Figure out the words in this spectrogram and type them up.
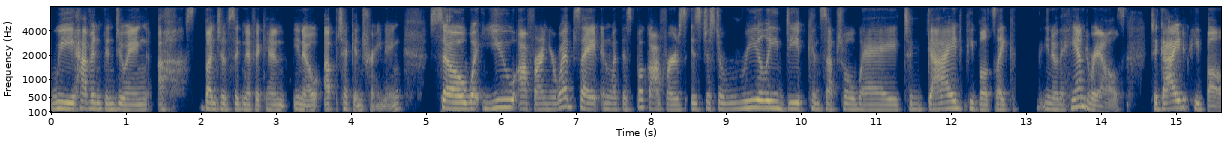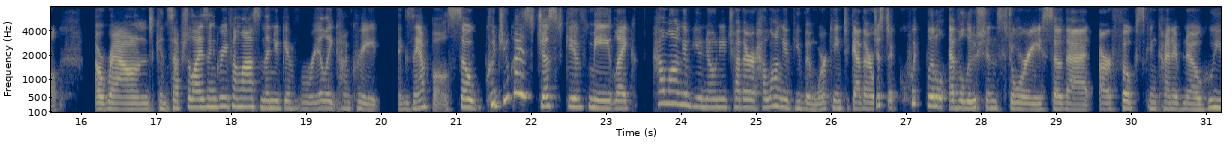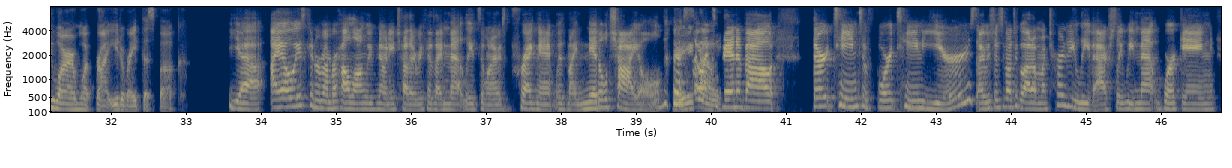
we haven't been doing a bunch of significant, you know, uptick in training. So what you offer on your website and what this book offers is just a really deep conceptual way to guide people. It's like, you know, the handrails to guide people around conceptualizing grief and loss and then you give really concrete examples. So could you guys just give me like how long have you known each other? How long have you been working together? Just a quick little evolution story so that our folks can kind of know who you are and what brought you to write this book. Yeah, I always can remember how long we've known each other because I met Litza when I was pregnant with my middle child. so go. it's been about 13 to 14 years. I was just about to go out on maternity leave. Actually, we met working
